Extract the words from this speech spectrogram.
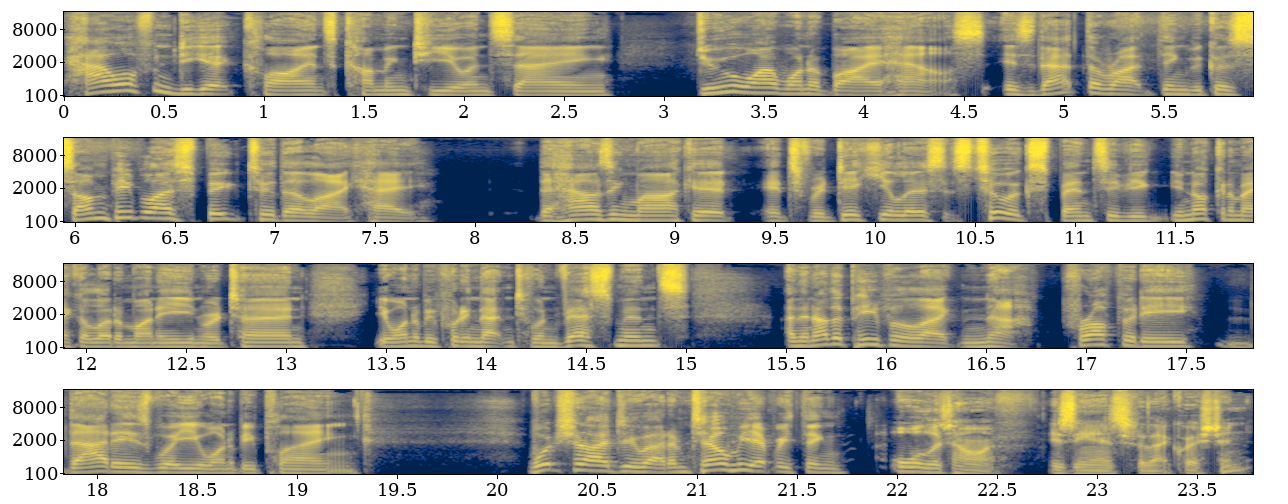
How often do you get clients coming to you and saying? Do I want to buy a house? Is that the right thing? Because some people I speak to, they're like, hey, the housing market, it's ridiculous. It's too expensive. You, are not going to make a lot of money in return. You want to be putting that into investments. And then other people are like, nah, property, that is where you want to be playing. What should I do, Adam? Tell me everything. All the time is the answer to that question.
